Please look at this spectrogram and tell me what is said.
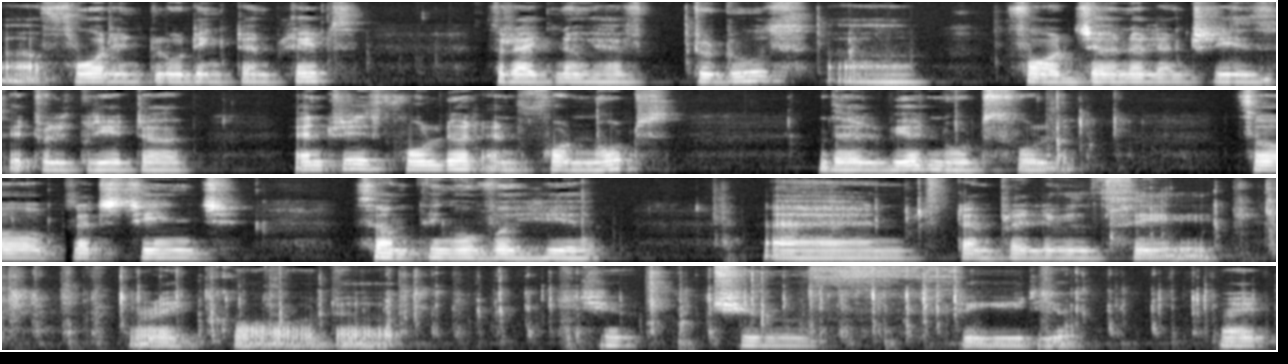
uh, four including templates. So right now you have to do's uh, for journal entries it will create a entries folder and for notes there will be a notes folder. So let's change something over here and temporarily we'll say record youtube video. Right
